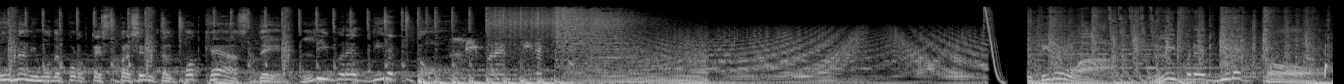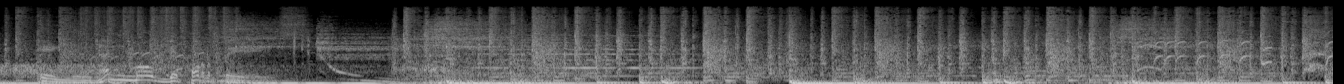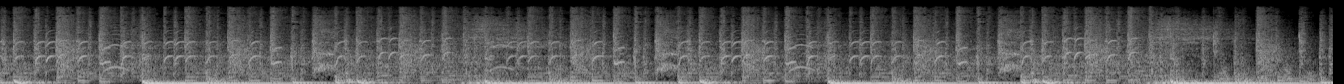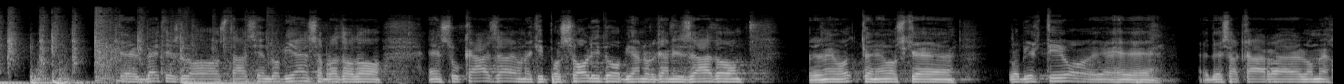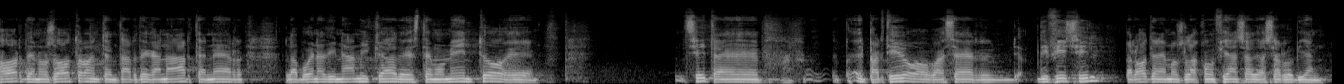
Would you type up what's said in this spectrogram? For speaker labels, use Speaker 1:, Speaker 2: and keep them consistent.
Speaker 1: Unánimo Deportes presenta el podcast de Libre Directo. Libre Directo. Continúa Libre Directo en Unánimo Deportes.
Speaker 2: Betis lo está haciendo bien, sobre todo en su casa, es un equipo sólido, bien organizado. Tenemos, tenemos que, el objetivo es de sacar lo mejor de nosotros, intentar de ganar, tener la buena dinámica de este momento. Eh, sí, el partido va a ser difícil, pero tenemos la confianza de hacerlo bien.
